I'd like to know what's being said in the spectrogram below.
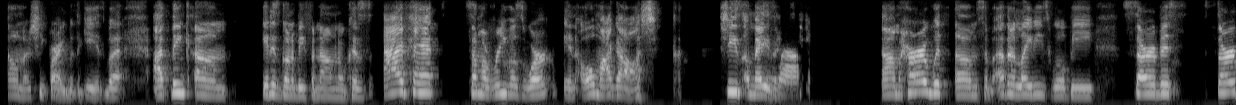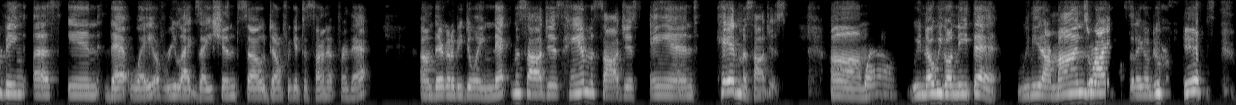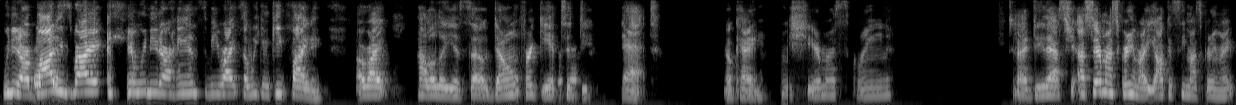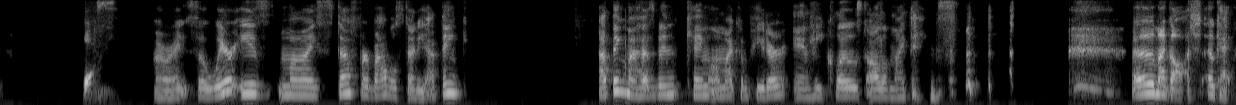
I don't know. She probably with the kids, but I think um, it is going to be phenomenal because I've had some of Reva's work, and oh my gosh, she's amazing. Wow. Um, her with um some other ladies will be service serving us in that way of relaxation. So don't forget to sign up for that. Um, they're going to be doing neck massages, hand massages, and head massages. Um, Wow. we know we're gonna need that. We need our minds right, so they're gonna do our hands. We need our bodies right, and we need our hands to be right so we can keep fighting. All right. Hallelujah. So don't forget to do that. Okay. Let me share my screen. Did I do that? I share my screen, right? Y'all can see my screen, right? Yes. All right. So where is my stuff for Bible study? I think I think my husband came on my computer and he closed all of my things. oh my gosh. Okay.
